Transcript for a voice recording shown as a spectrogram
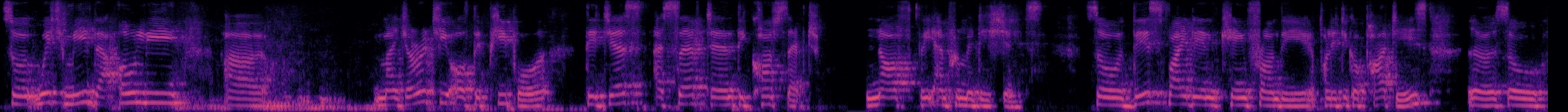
So which means that only uh, majority of the people, they just accept the concept, not the implementations. So this finding came from the political parties. Uh, so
